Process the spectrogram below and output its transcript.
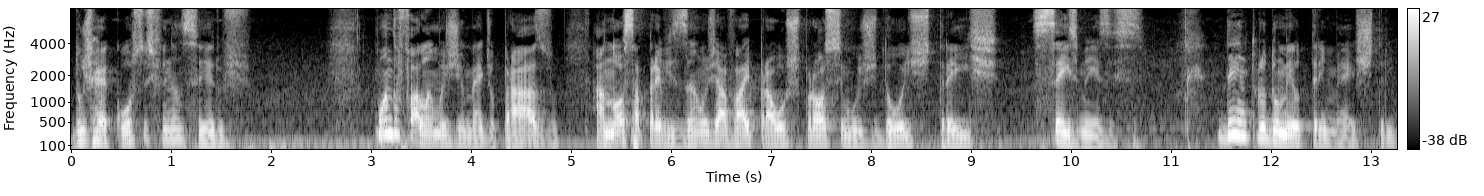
dos recursos financeiros. Quando falamos de médio prazo, a nossa previsão já vai para os próximos dois, três, seis meses. Dentro do meu trimestre,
